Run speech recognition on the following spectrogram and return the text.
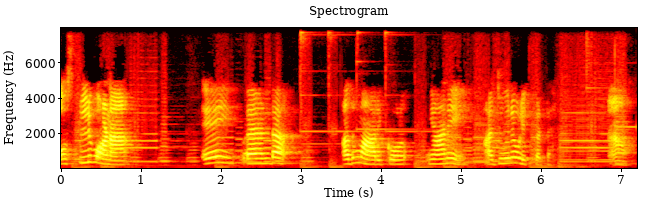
ഹോസ്പിറ്റലിൽ പോണാ? ഏയ് വേണ്ട. അത് മാറിക്കോ. ഞാനേ അജുവിനെ വിളിക്കട്ടെ. ആ.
